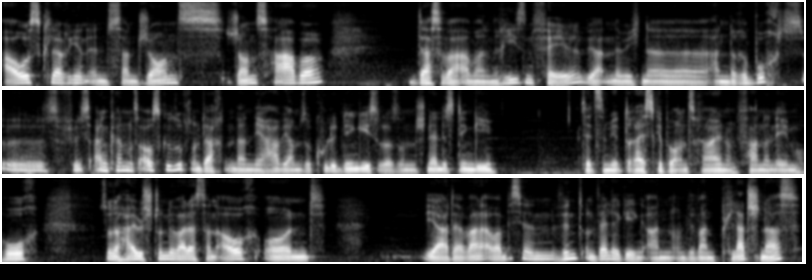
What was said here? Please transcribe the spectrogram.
ausklarieren in St. John's, John's Harbor. Das war aber ein Riesenfail. Wir hatten nämlich eine andere Bucht äh, fürs Ankern uns ausgesucht und dachten dann, ja, wir haben so coole Dinghies oder so ein schnelles Dinghy. Setzen wir drei Skipper uns rein und fahren dann eben hoch. So eine halbe Stunde war das dann auch und ja, da war aber ein bisschen Wind und Welle gegen an und wir waren platschnass.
